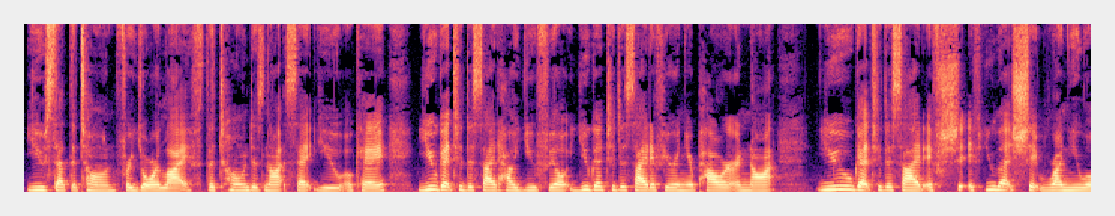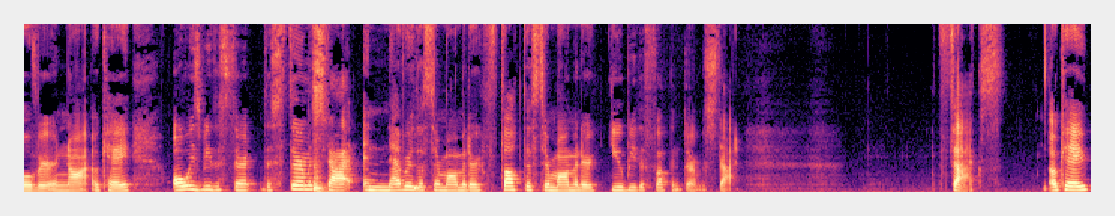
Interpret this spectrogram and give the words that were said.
you set the tone for your life. The tone does not set you, okay? You get to decide how you feel. You get to decide if you're in your power or not. You get to decide if sh- if you let shit run you over or not, okay? Always be the ther- the thermostat and never the thermometer. Fuck the thermometer. You be the fucking thermostat. Facts. Okay?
